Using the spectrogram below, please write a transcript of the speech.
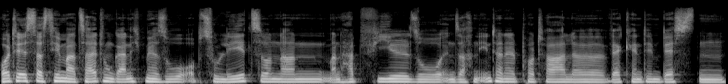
Heute ist das Thema Zeitung gar nicht mehr so obsolet, sondern man hat viel so in Sachen Internetportale, wer kennt den besten,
